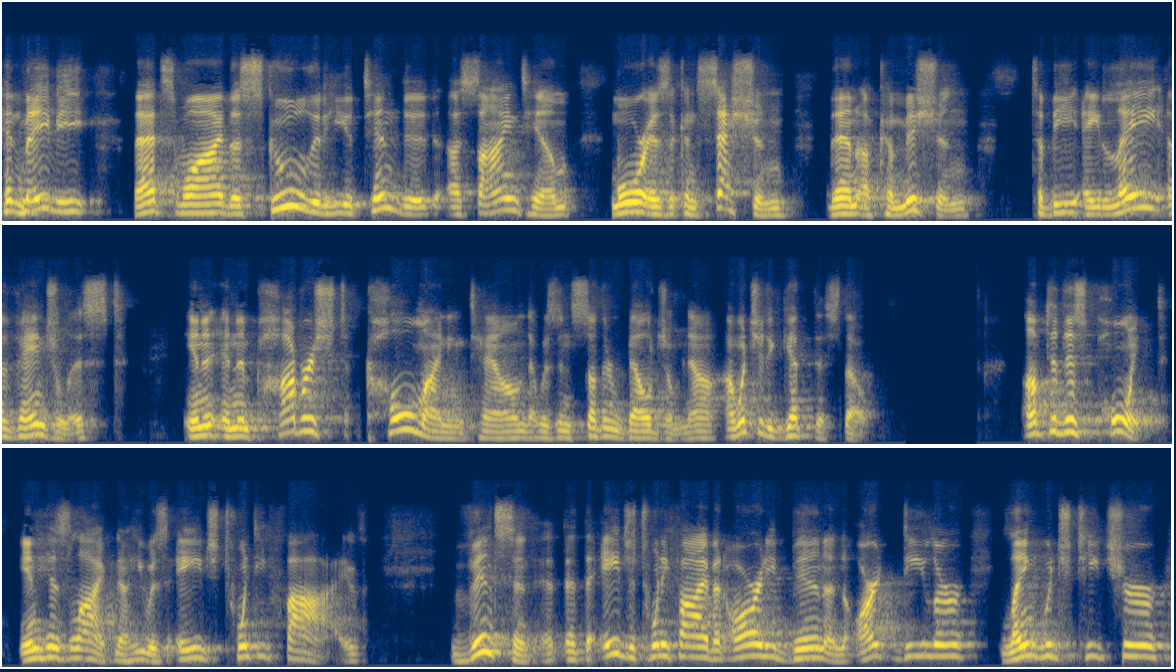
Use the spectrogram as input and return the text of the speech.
and maybe that's why the school that he attended assigned him more as a concession than a commission to be a lay evangelist in an impoverished coal mining town that was in southern Belgium. Now, I want you to get this though. Up to this point in his life, now he was age 25. Vincent, at, the age of 25, had already been an art dealer, language teacher,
